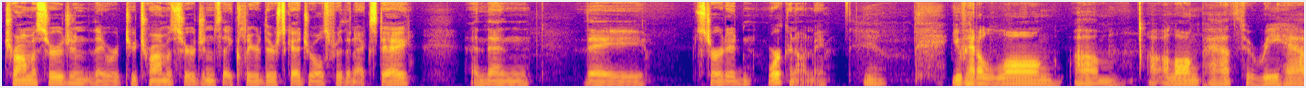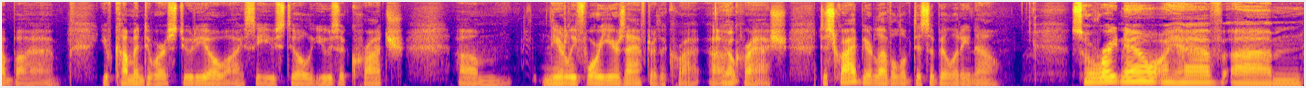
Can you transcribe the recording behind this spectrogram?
trauma surgeon. They were two trauma surgeons. They cleared their schedules for the next day, and then they started working on me. Yeah. You've had a long, um, a long path to rehab. Uh, you've come into our studio. I see you still use a crutch. Um, nearly four years after the cra- uh, Yep. crash. Describe your level of disability now. So right now I have um,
